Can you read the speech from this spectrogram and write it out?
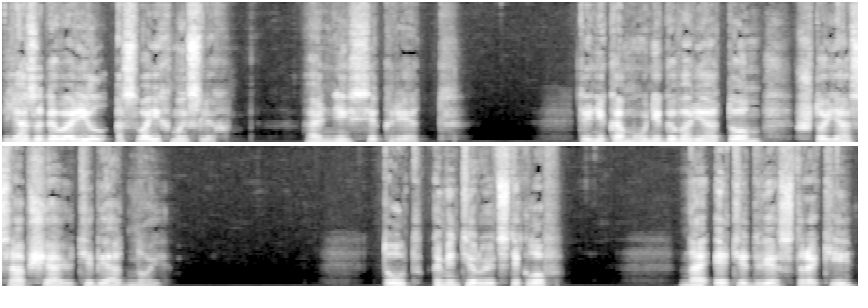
я заговорил о своих мыслях, они секрет». Ты никому не говори о том, что я сообщаю тебе одной. Тут, комментирует Стеклов, на эти две строки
